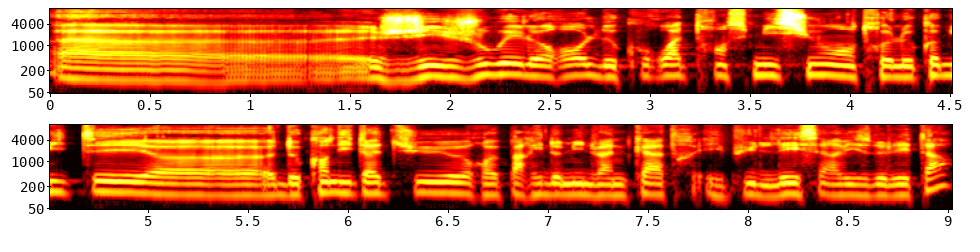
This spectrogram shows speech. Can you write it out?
Euh, j'ai joué le rôle de courroie de transmission entre le comité euh, de candidature Paris 2024 et puis les services de l'État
